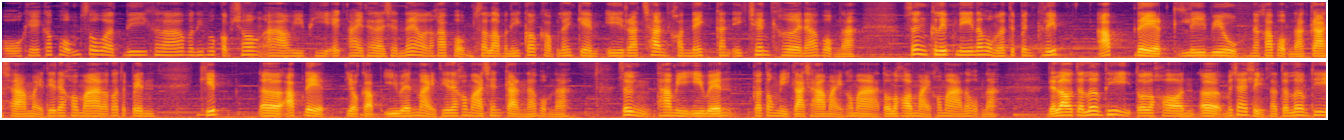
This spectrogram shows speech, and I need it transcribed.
โอเคครับผมสวัสดีครับ วันนี้พบกับช่อง RVP XI Thailand Channel นะครับผมสำหรับวันนี้ก็กลับเล่นเกม Eruption Connect กันอีกเช่นเคยนะครับผมนะ ซึ่งคลิปนี้นะผมนะจะเป็นคลิปอัปเดตรีวิวนะครับผมนะกาชาใหม่ที่ได้เข้ามา แล้วก็จะเป็นคลิปเอ่ออัปเดตเกี่ยวกับอีเวนต์ใหม่ที่ได้เข้ามาเช่นกันนะครับผมนะ ซึ่งถ้ามีอีเวนต์ก็ต้องมีกาชาใหม่เข้ามา ตัวละครใหม่เข้ามานะครับผมนะ เดี๋ยวเราจะเริ่มที่ตัวละครเออไม่ใช่สิเราจะเริ่มที่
